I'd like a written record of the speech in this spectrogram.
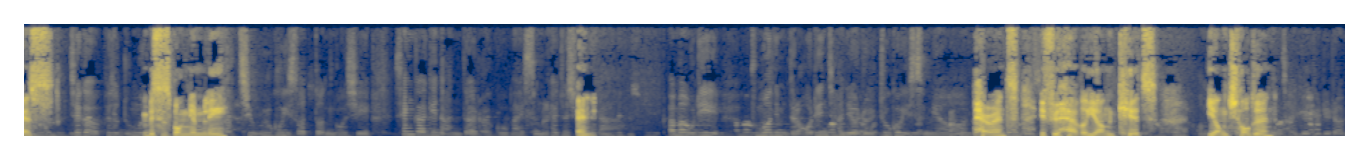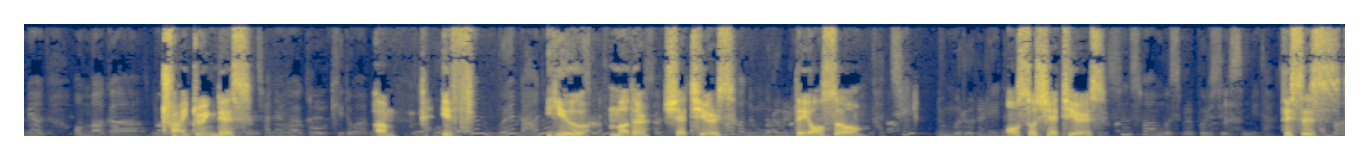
As Mrs. Bongnim Lee, and parents, if you have a young kids, young children, try doing this. Um, if you, mother, shed tears, they also also shed tears. This is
